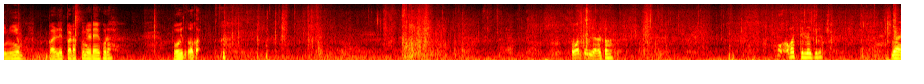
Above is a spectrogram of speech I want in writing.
ഇനിയും പള്ളിപ്പടപ്പിന്റെ ഇടയിൽ കൂടെ പോയി നോക്കാം. പോകത്തില്ല കേട്ടോ. പോകത്തില്ലെങ്കിലും ഞാൻ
